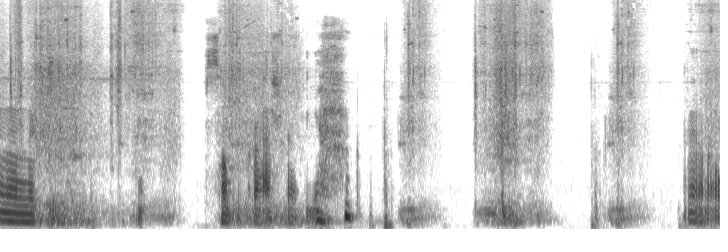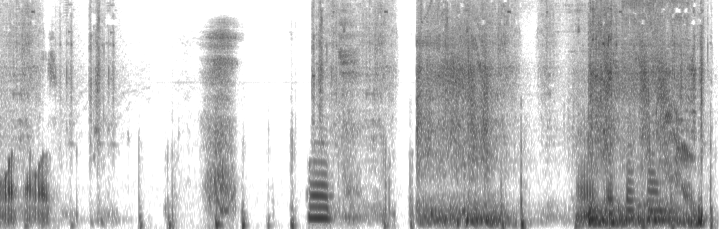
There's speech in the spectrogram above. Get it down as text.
And then the, something crashed at the end. I don't know what that was. But, yeah, this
